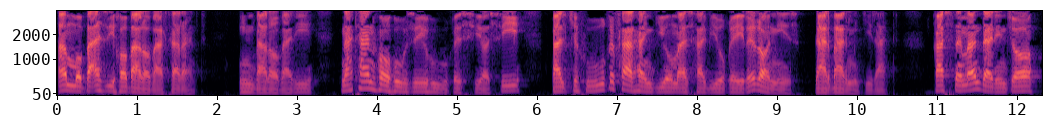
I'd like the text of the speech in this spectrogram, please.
اما بعضی ها برابرترند. این برابری نه تنها حوزه حقوق سیاسی بلکه حقوق فرهنگی و مذهبی و غیره را نیز در بر می‌گیرد. قصد من در اینجا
